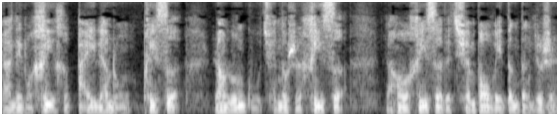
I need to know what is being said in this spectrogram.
啊，那种黑和白两种配色，然后轮毂全都是黑色，然后黑色的全包围等等，就是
